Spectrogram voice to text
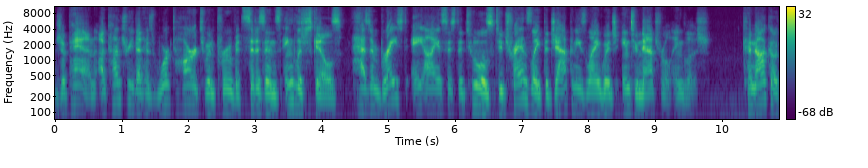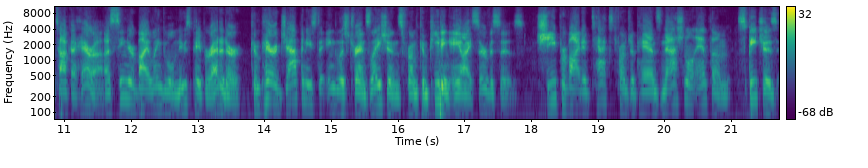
Japan, a country that has worked hard to improve its citizens' English skills, has embraced AI assisted tools to translate the Japanese language into natural English. Kanako Takahara, a senior bilingual newspaper editor, compared Japanese to English translations from competing AI services. She provided text from Japan's national anthem, speeches,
